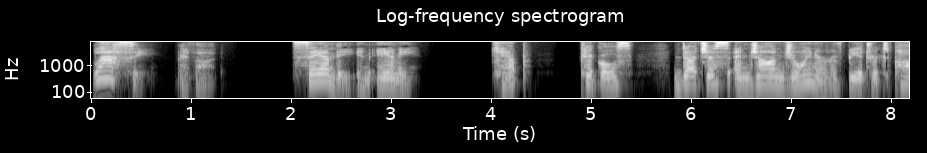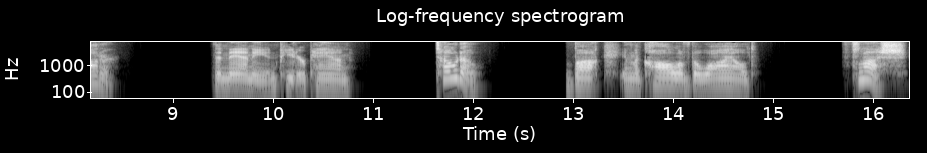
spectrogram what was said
Lassie, I thought. Sandy in Annie. Kep, Pickles, Duchess, and John Joiner of Beatrix Potter. The nanny in Peter Pan. Toto. Buck in The Call of the Wild. Flush,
